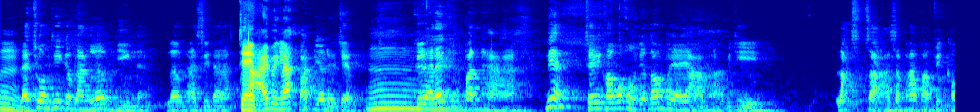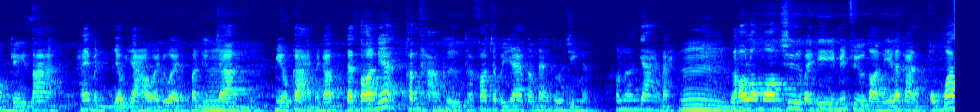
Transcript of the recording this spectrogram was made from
อืม และช่วงที่กำลังเริ่มยิงนะเริ่มแอสซิสต์ได้แล้วเจ็บหายไปอีกแล้วแปั๊บเดียวเดี๋ยวเจ็บ อืม คืออันนั้นคือปัญหา เนี่ยเจเขาก็คงจะต้องพยายามหาวิธี รักษาสภาพความฟิตของเกต้าให้มันยาวๆไว้ด้วย มันถึงจะอืม มีโอกาสนะครับ แต่ตอนเนี้ยคำถามคือถ้าเขาจะไปแยกตำแหน่งตัวจริงอะค่อนข้างยากนะ อืม เราลองมองชื่อไปที่มิดฟิลด์ตอนนี้แล้วกัน ผมว่า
